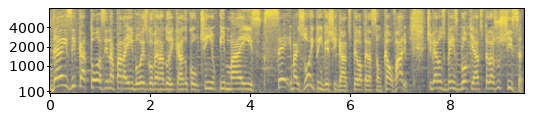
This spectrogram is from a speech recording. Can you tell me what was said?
10 e 14 na Paraíba. O ex-governador Ricardo Coutinho e mais, seis, mais oito investigados pela Operação Calvário tiveram os bens bloqueados pela Justiça.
